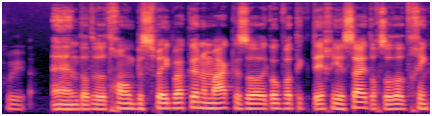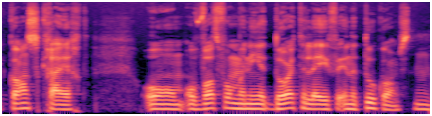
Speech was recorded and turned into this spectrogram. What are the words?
Goeie. En dat we het gewoon bespreekbaar kunnen maken, zodat ik ook wat ik tegen je zei, toch? Zodat het geen kans krijgt om op wat voor manier door te leven in de toekomst. Mhm.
